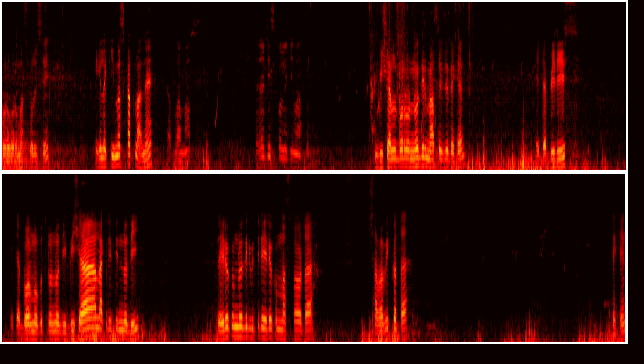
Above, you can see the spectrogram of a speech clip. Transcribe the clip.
বড় বড় মাছ পড়েছে। এগুলা কি মাছ? কাতলা না? কাতলা মাছ। ভ্যারাইটিস কোয়ালিটি মাছ আছে। বিশাল বড় নদীর মাছ এই যে দেখেন। এটা ব্রিজ এটা ব্রহ্মপুত্র নদী, বিশাল আকৃতির নদী। তো এরকম নদীর ভিতরে এরকম মাছ পাওয়াটা স্বাভাবিক কথা। দেখেন,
